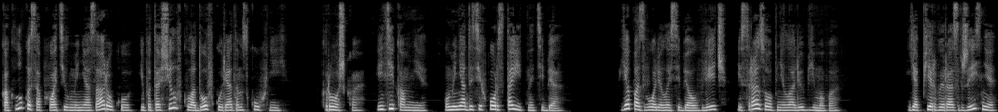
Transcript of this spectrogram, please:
как Лукас обхватил меня за руку и потащил в кладовку рядом с кухней. «Крошка, иди ко мне, у меня до сих пор стоит на тебя». Я позволила себя увлечь и сразу обняла любимого. «Я первый раз в жизни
